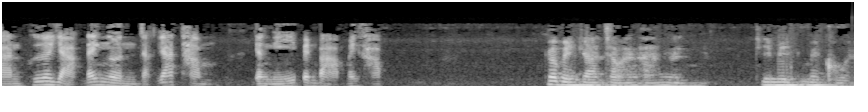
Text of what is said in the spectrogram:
ารย์ เพื่ออยากได้เงินจากญาติธรรม อย่างนี้เป็นบาปไหมครับ ก็เป็นการแสวงหาเงินที่ไม่ไม่ควร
